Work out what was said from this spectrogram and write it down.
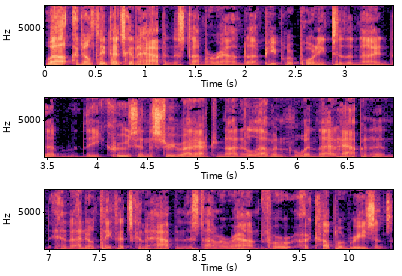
Well, I don't think that's going to happen this time around. Uh, people are pointing to the nine, the, the cruise industry right after 9/11 when that happened, and, and I don't think that's going to happen this time around for a couple of reasons.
